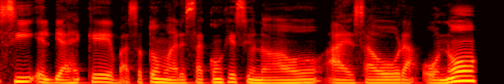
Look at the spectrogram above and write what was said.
si el viaje que vas a tomar está congestionado a esa hora o no,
